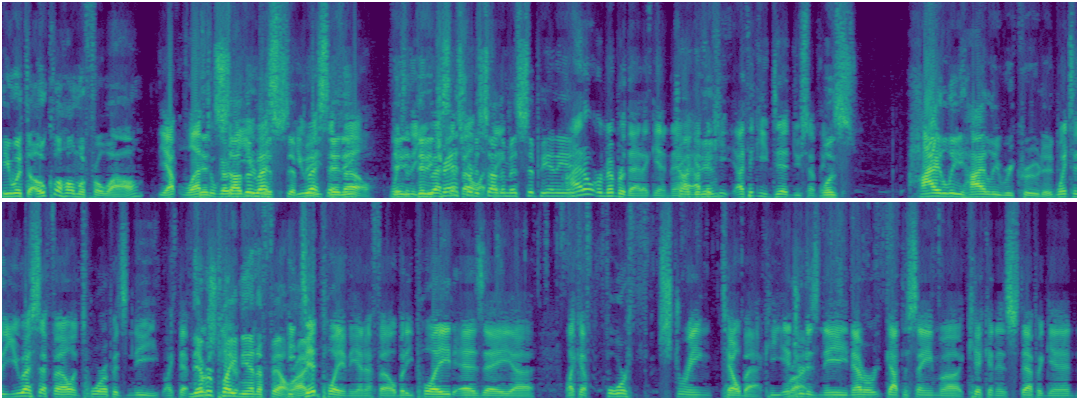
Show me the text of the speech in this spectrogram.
He went to Oklahoma for a while. Yep, left to go Southern to US, Mississippi. USFL. Did he, did, did he USFL, transfer to Southern. Mississippi? Any I don't remember that again. Now I think in? he, I think he did do something. was highly, highly recruited. went to the USFL and tore up his knee like that. Never played year. in the NFL, He right? did play in the NFL, but he played as a uh, like a fourth string tailback. He injured Right. his knee, never got the same uh, kick in his step again,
